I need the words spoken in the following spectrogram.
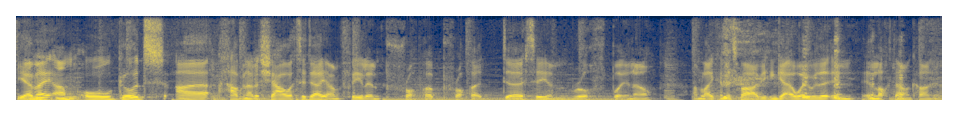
Yeah, mate, I'm all good. I haven't had a shower today. I'm feeling proper, proper dirty and rough, but you know, I'm liking this vibe. You can get away with it in, in lockdown, can't you?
